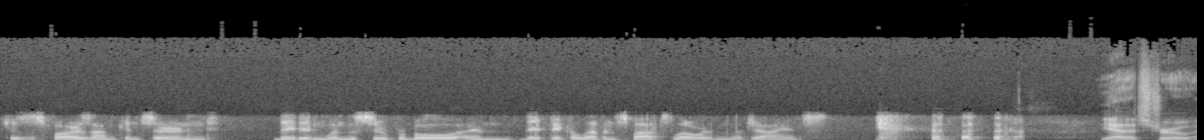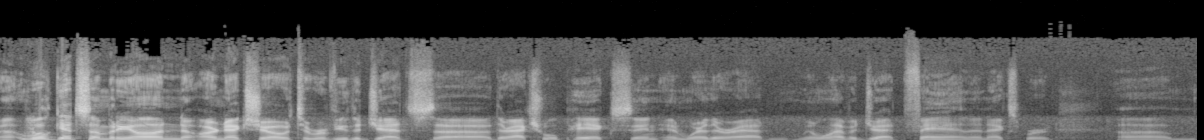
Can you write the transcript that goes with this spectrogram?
Because as far as I'm concerned, they didn't win the Super Bowl, and they pick 11 spots lower than the Giants. Yeah, that's true. Uh, we'll get somebody on our next show to review the Jets, uh, their actual picks, and, and where they're at. We'll have a Jet fan, an expert. Um,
